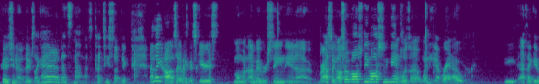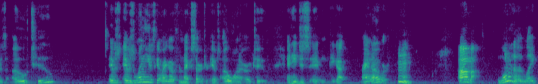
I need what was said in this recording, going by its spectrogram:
because you know there's like ah that's not that's a touchy subject. I think honestly I think the scariest moment I've ever seen in uh, wrestling also involves Steve Austin again was uh, when he got ran over. I think it was 02. It was it was when he was getting ready to go for neck surgery. It was 01 or 02, and he just it, he got ran over. Hmm. Um, one of the like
